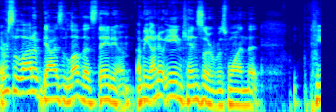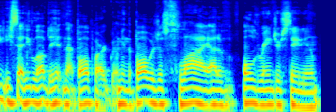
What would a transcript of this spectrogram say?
There was a lot of guys that loved that stadium. I mean, I know Ian Kinsler was one that he, he said he loved to hit in that ballpark. I mean, the ball would just fly out of old Ranger Stadium.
